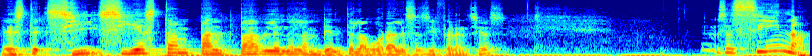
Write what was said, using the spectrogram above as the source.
Este, ¿sí, ¿Sí es tan palpable en el ambiente laboral esas diferencias? O sea, sí, no.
